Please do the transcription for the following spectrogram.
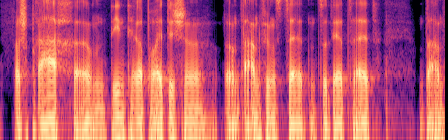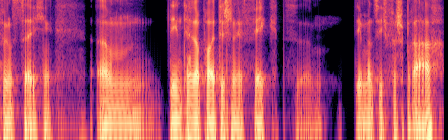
versprach ähm, den therapeutischen oder unter Anführungszeiten zu der Zeit unter Anführungszeichen, ähm, den therapeutischen Effekt, ähm, den man sich versprach.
